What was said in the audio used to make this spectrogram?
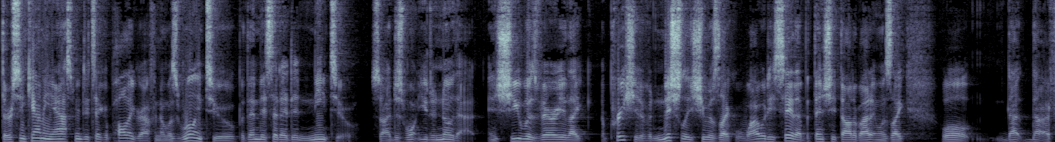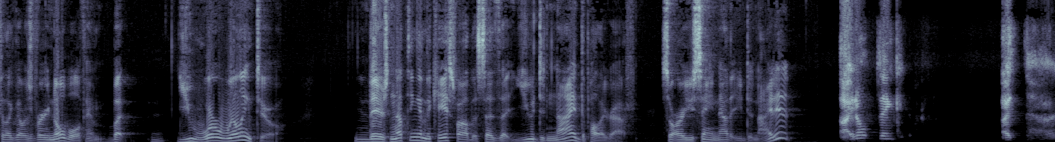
Thurston County asked me to take a polygraph and I was willing to, but then they said I didn't need to. So I just want you to know that. And she was very like appreciative. Initially, she was like, "Why would he say that?" But then she thought about it and was like, "Well, that, that I feel like that was very noble of him." But you were willing to. There's nothing in the case file that says that you denied the polygraph. So are you saying now that you denied it? I don't think I, uh,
